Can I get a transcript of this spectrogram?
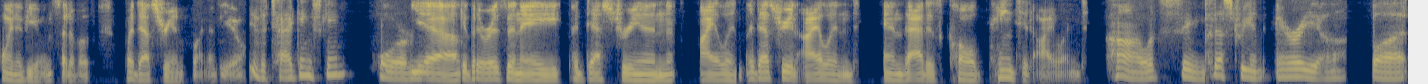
point of view instead of a pedestrian point of view. The tagging scheme or Yeah, there isn't a pedestrian island, pedestrian island, and that is called Painted Island. Huh, let's see. Pedestrian area, but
